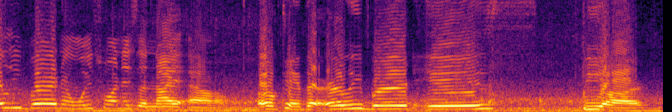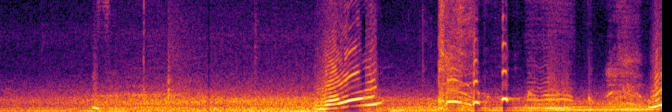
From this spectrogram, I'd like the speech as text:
early bird and which one is a night owl? Okay, the early bird is BR. Wrong? We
